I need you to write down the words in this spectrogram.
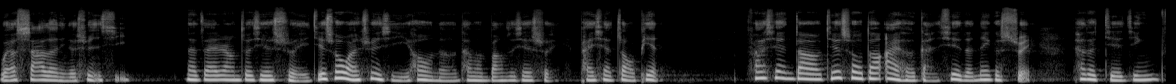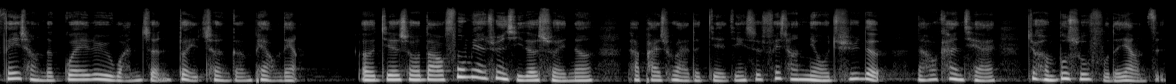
我要杀了你的讯息。那在让这些水接收完讯息以后呢，他们帮这些水拍下照片，发现到接受到爱和感谢的那个水，它的结晶非常的规律、完整、对称跟漂亮。而接收到负面讯息的水呢，它拍出来的结晶是非常扭曲的。然后看起来就很不舒服的样子。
